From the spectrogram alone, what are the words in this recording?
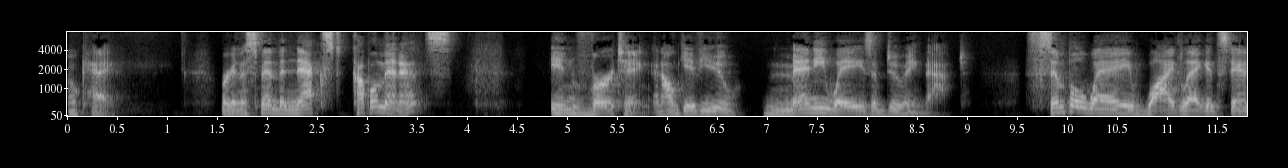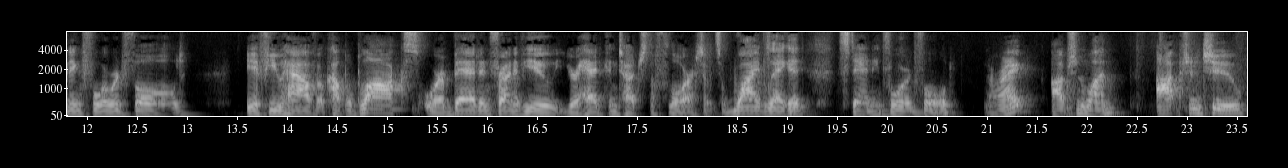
Okay. We're going to spend the next couple minutes inverting, and I'll give you many ways of doing that. Simple way, wide legged standing forward fold. If you have a couple blocks or a bed in front of you, your head can touch the floor. So it's a wide legged standing forward fold. All right. Option one. Option two,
